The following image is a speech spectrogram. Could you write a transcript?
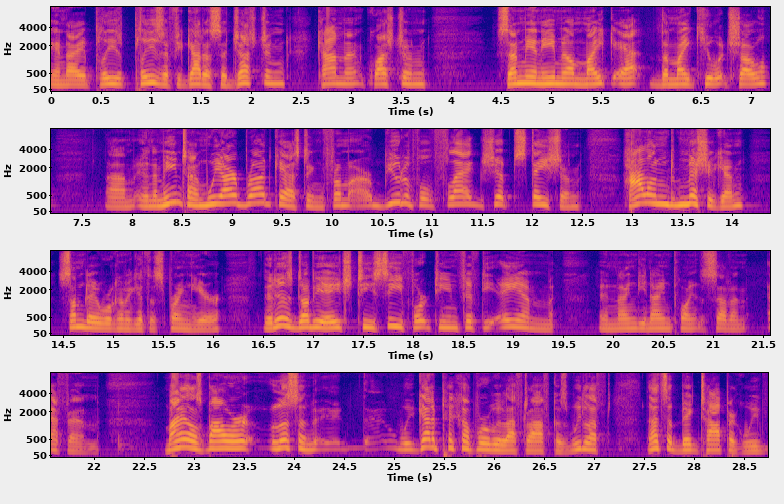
and I please, please, if you got a suggestion, comment, question, send me an email, Mike at the Mike Hewitt Show. Um, in the meantime, we are broadcasting from our beautiful flagship station, Holland, Michigan. Someday we're going to get the spring here. It is WHTC 1450 AM and 99.7 FM. Miles Bauer, listen, we got to pick up where we left off because we left. That's a big topic we've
